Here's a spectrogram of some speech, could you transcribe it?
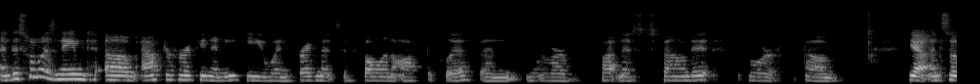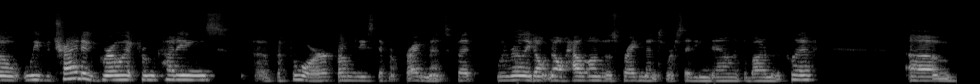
And this one was named um, after Hurricane Iniki when fragments had fallen off the cliff and one of our botanists found it or um, yeah. And so we've tried to grow it from cuttings uh, before from these different fragments, but we really don't know how long those fragments were sitting down at the bottom of the cliff. Um,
